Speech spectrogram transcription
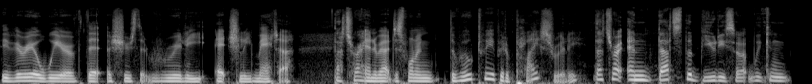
They're very aware of the issues that really actually matter, That's right. and about just wanting the world to be a better place. Really, That's right. And that's the beauty. So we can,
